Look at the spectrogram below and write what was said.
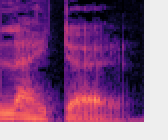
lighter.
